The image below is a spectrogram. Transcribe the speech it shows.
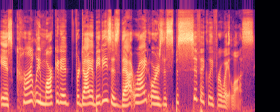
is currently marketed for diabetes. Is that right? Or is this specifically for weight loss?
